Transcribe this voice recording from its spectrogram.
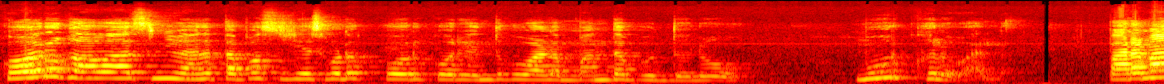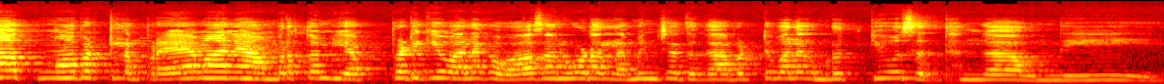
కోరు కావాల్సినవి అంత తపస్సు చేసి కూడా కోరుకోరు ఎందుకు వాళ్ళ మందబుద్ధులు? మూర్ఖులు వాళ్ళు. పరమాత్మ పట్ల ప్రేమ అనే అమృతం ఎప్పటికీ వాళ్ళకి వాసన కూడా లభించదు కాబట్టి వాళ్ళకి మృత్యు సిద్ధంగా ఉంది.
